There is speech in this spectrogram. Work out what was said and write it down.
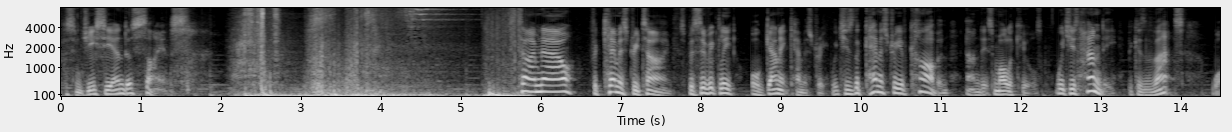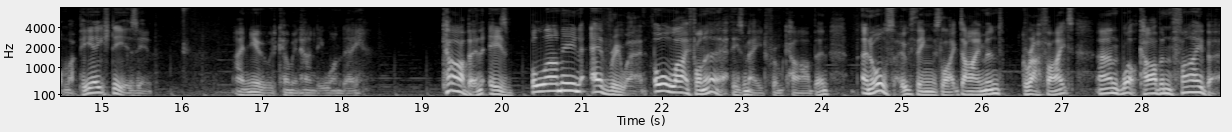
for some GCN Does Science. It's time now for chemistry time, specifically organic chemistry, which is the chemistry of carbon and its molecules, which is handy because that's what my PhD is in. I knew it would come in handy one day. Carbon is blooming everywhere. All life on Earth is made from carbon, and also things like diamond, graphite, and, well, carbon fibre.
